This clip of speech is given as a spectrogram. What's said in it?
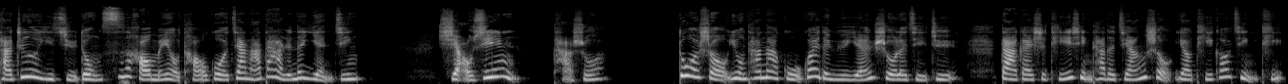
他这一举动丝毫没有逃过加拿大人的眼睛。小心，他说。舵手用他那古怪的语言说了几句，大概是提醒他的桨手要提高警惕。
